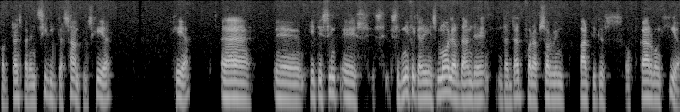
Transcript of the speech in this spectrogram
for transparent silica samples here, here, uh, uh, it is uh, significantly smaller than the that for absorbing particles of carbon here.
